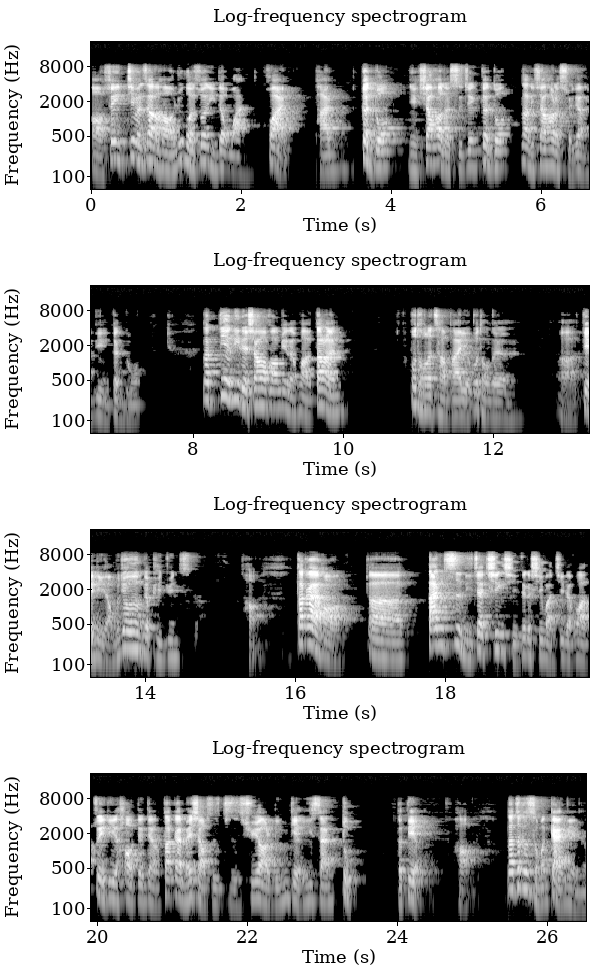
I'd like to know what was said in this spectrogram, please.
哦，所以基本上哈，如果说你的碗筷盘更多，你消耗的时间更多，那你消耗的水量一定也更多。那电力的消耗方面的话，当然不同的厂牌有不同的呃电力了，我们就用个平均值。好，大概哈呃单次你在清洗这个洗碗机的话，最低的耗电量大概每小时只需要零点一三度的电。好，那这个是什么概念呢？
